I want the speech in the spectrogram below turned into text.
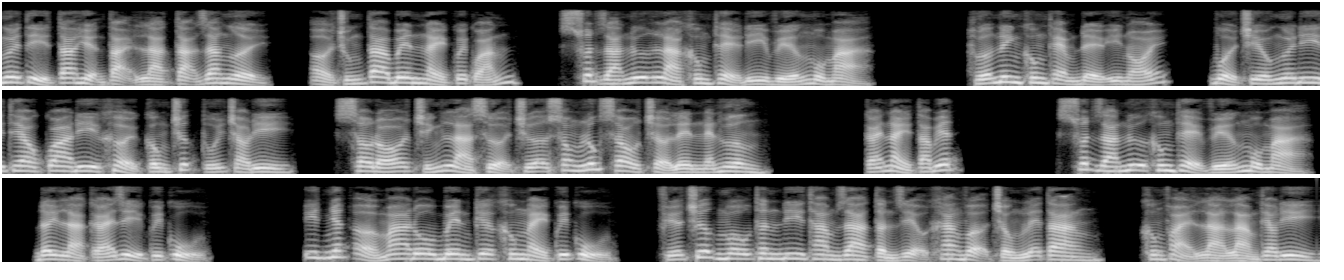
Ngươi tỷ ta hiện tại là tạ ra người, ở chúng ta bên này quê quán, xuất giá nữ là không thể đi viếng mồ mả. Hứa Ninh không thèm để ý nói, buổi chiều ngươi đi theo qua đi khởi công trước túi chào đi, sau đó chính là sửa chữa xong lúc sau trở lên nén hương. Cái này ta biết. Xuất giá nữ không thể viếng mồ mả, đây là cái gì quy củ? Ít nhất ở ma đô bên kia không này quy củ, phía trước mâu thân đi tham gia tần diệu khang vợ chồng lễ tang, không phải là làm theo đi.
